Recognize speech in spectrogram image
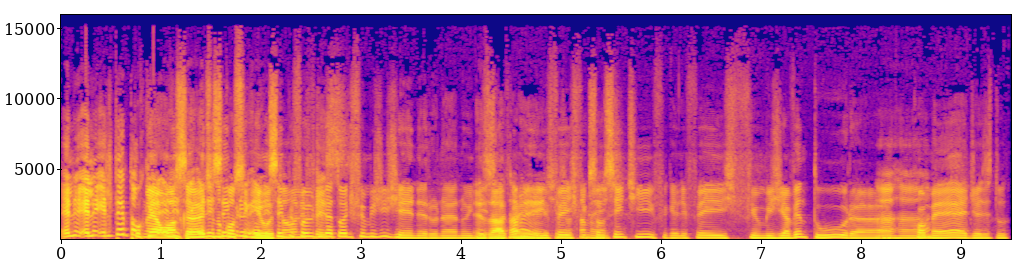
Ele, ele, ele tentou Porque ganhar o ele, Oscar ele e não sempre, conseguiu. ele sempre então foi um fez- diretor de filmes de gênero, né? No início da Exatamente, carreira. Ele fez ficção exatamente. científica, ele fez filmes de aventura, Aham. comédias e tudo.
